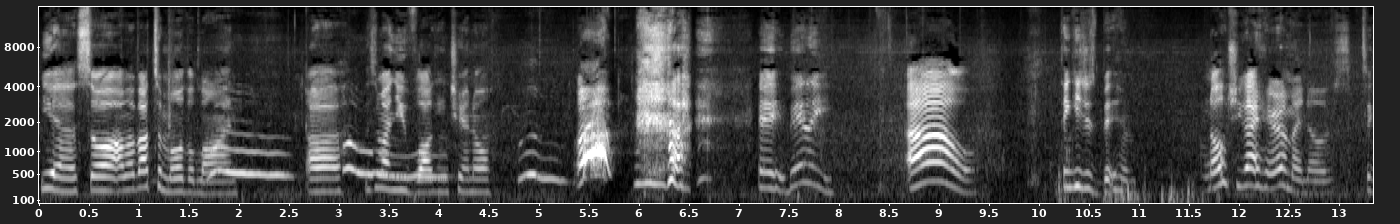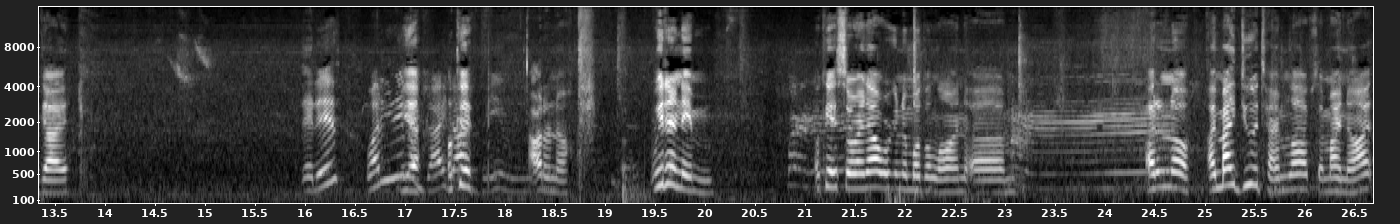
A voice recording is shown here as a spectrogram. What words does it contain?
Yeah, so I'm about to mow the lawn. Uh, this is my new vlogging channel. Ah! hey, Bailey. Ow! I think he just bit him. No, she got hair on my nose. It's a guy. It is? Why do you name Yeah, a guy okay. I don't know. We didn't name him. Okay, so right now we're gonna mow the lawn. Um, I don't know. I might do a time lapse. I might not.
